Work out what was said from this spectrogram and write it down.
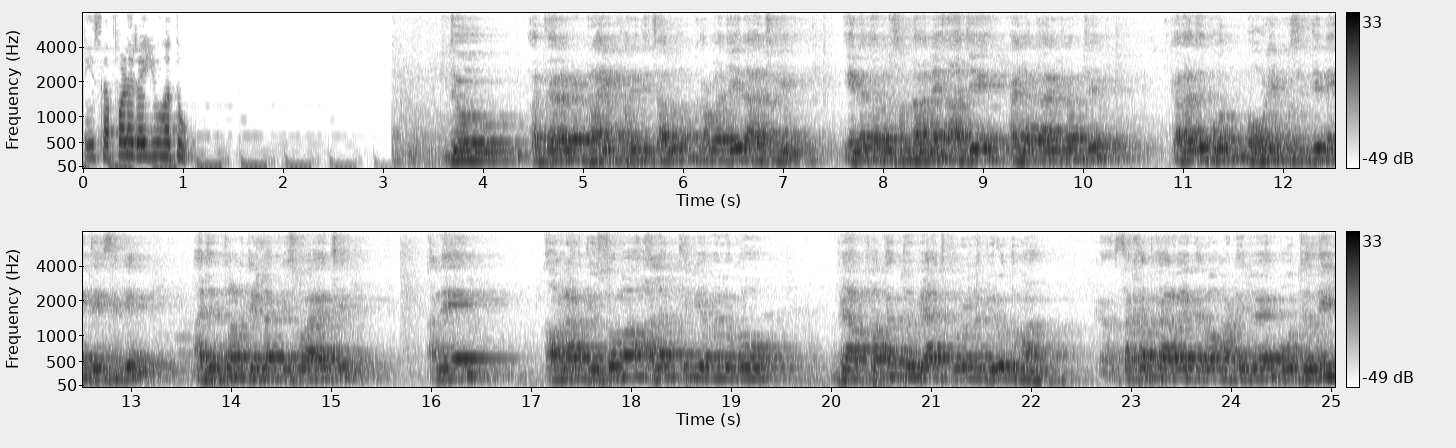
તે સફળ રહ્યું હતું. જો અત્યારે અમે ડ્રાઈવ ફરીથી ચાલુ કરવા જઈ રહ્યા છીએ, એના અનુસંધાને આજે પહેલા કાર્યક્રમ છે. કદાચ બહુ બહોળી પ્રસિદ્ધિ નહીં થઈ શકે. આજે ત્રણ જેટલા કેસો આવ્યા છે અને આવનાર દિવસોમાં અલગથી બી અમે લોકો ફક્ત જો વ્યાજખોરોના વિરુદ્ધમાં સખત કાર્યવાહી કરવા માટે જો એ બહુ જલ્દી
